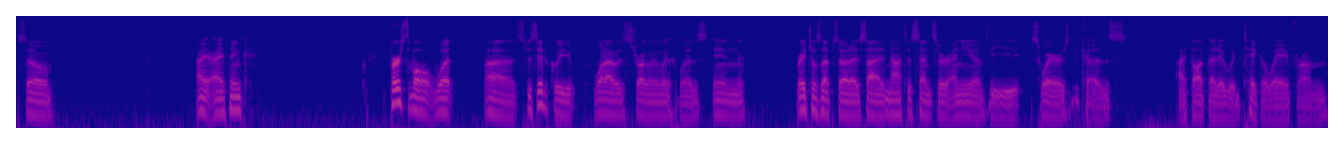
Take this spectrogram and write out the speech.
So I I think first of all what uh specifically what I was struggling with was in Rachel's episode, I decided not to censor any of the swears because I thought that it would take away from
